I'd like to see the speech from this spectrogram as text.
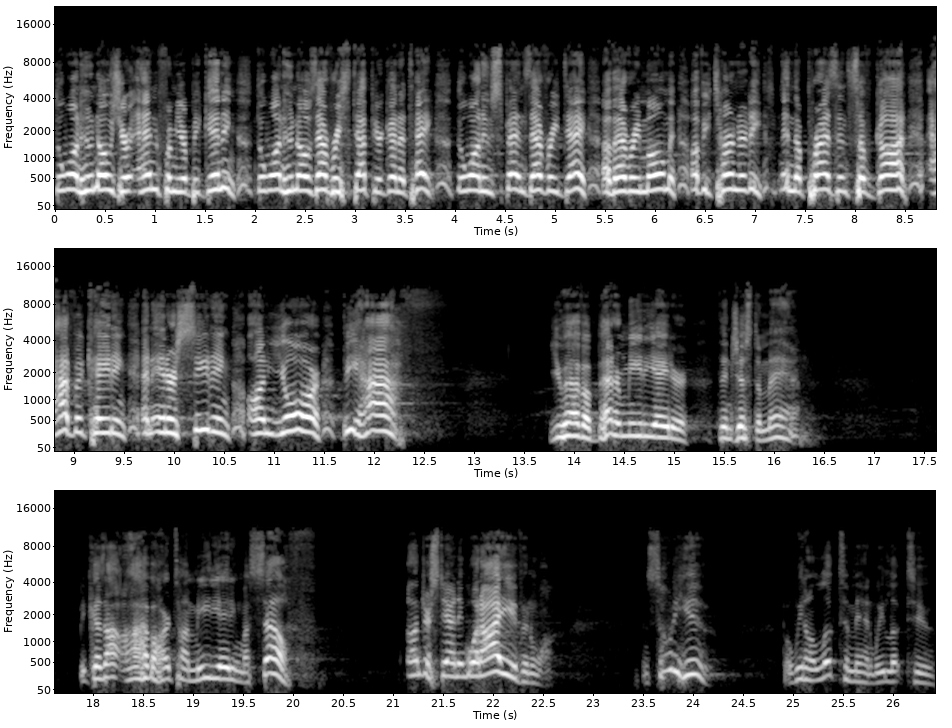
the one who knows your end from your beginning, the one who knows every step you're going to take, the one who spends every day of every moment of eternity in the presence of God, advocating and interceding on your behalf. You have a better mediator than just a man. Because I, I have a hard time mediating myself, understanding what I even want. And so do you. But we don't look to man, we look to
